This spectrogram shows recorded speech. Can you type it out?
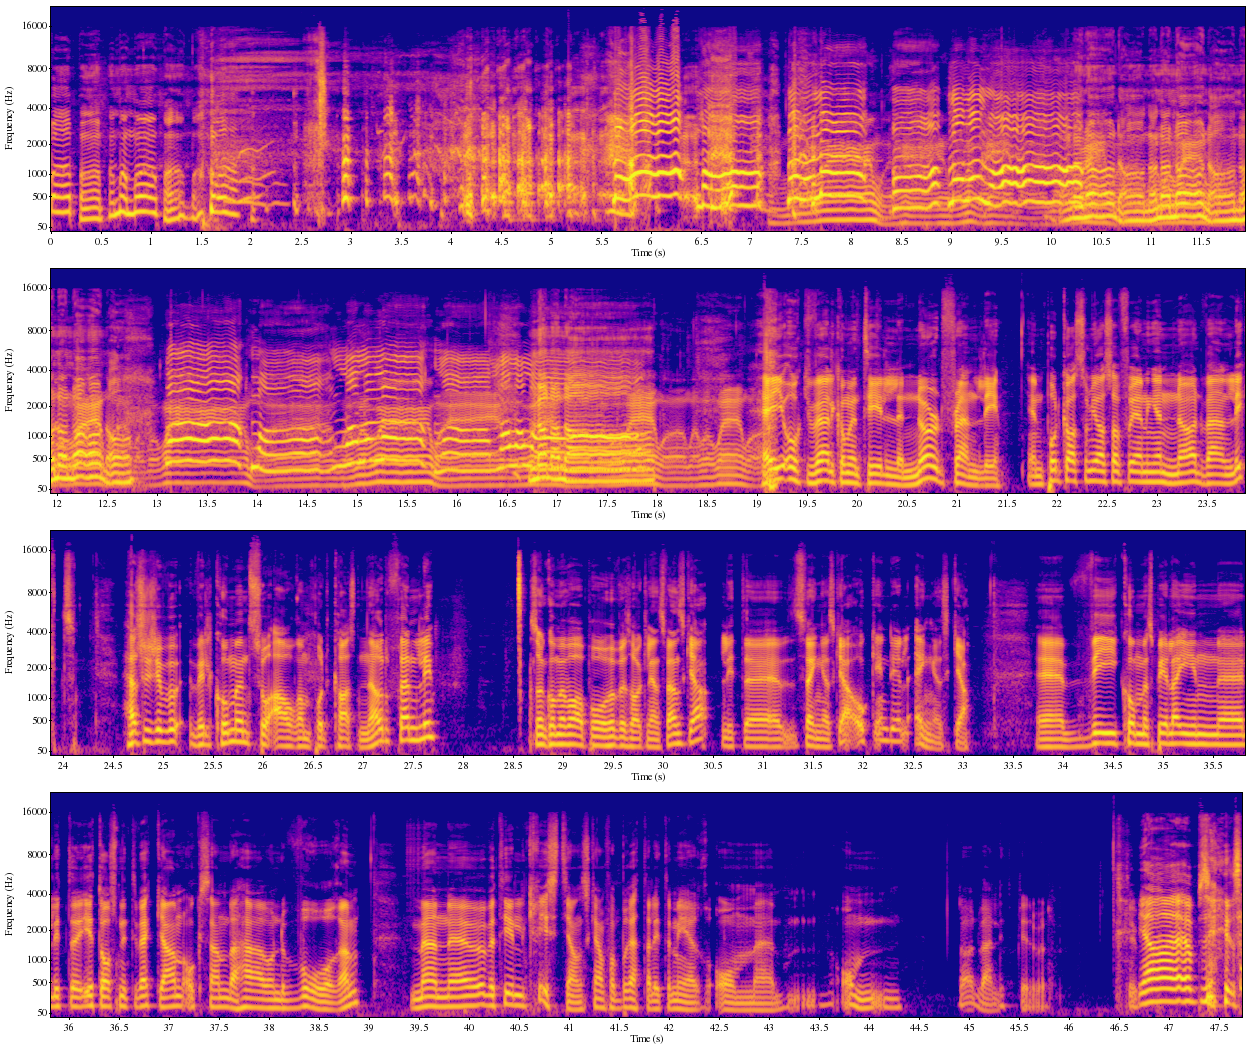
Hej och välkommen till Nerd Friendly, en podcast som görs av föreningen Nördvänligt. Herzlich välkommen zu eurem podcast Nerd Friendly, som kommer vara på huvudsakligen svenska, lite svengelska och en del engelska. Eh, vi kommer spela in eh, lite ett avsnitt i veckan och sända här under våren. Men eh, över till Christian så kan han få berätta lite mer om, eh, om nödvändigt blir det väl. Ja, ja precis.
